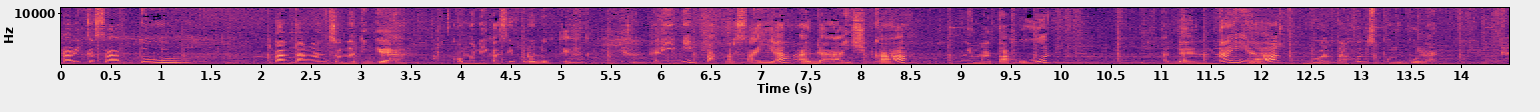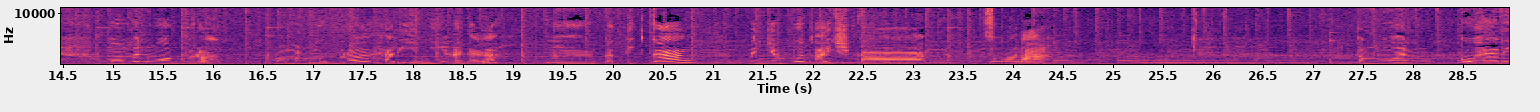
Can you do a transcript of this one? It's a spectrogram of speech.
Hari ke-1 Tantangan zona 3 Komunikasi produktif. Hari ini partner saya ada Aisyka 5 tahun Dan Naya 2 tahun 10 bulan. Momen ngobrol. Momen ngobrol hari ini adalah hmm, Ketika menjemput Aisyka sekolah hari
